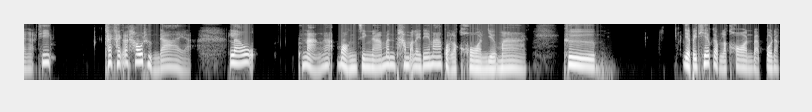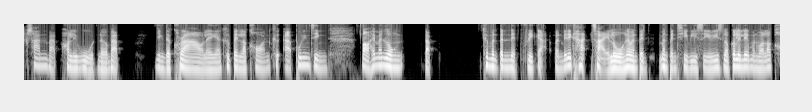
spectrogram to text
งอะที่ใครๆก็เข้าถึงได้อะแล้วหนังอะบอกจริงๆนะ มันทำอะไรได้มากกว่าละครเยอะมาก คือ อย่าไปเทียบกับละครแบบ Production แบบ Hollywood เนาะแบบอย่าง The Crown อะไรเงี้ย คือเป็นละคร คืออะพูดจริง ๆ ต่อให้มันลงแบบ คือมันเป็น Netflix อะมันไม่ได้ฉายโรงใช่มันเป็น มันเป็นทีวีซีรีส์เราก็เลยเรียกมันว่าละค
